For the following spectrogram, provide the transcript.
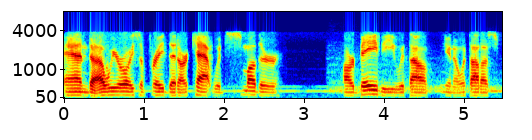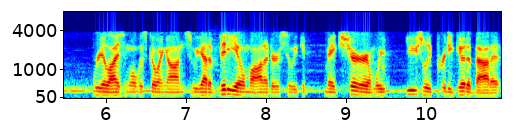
and uh, we were always afraid that our cat would smother our baby without you know without us realizing what was going on. So we got a video monitor so we could make sure, and we're usually pretty good about it.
